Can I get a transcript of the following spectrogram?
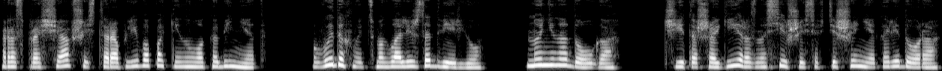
Распрощавшись, торопливо покинула кабинет. Выдохнуть смогла лишь за дверью, но ненадолго. Чьи-то шаги, разносившиеся в тишине коридора,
